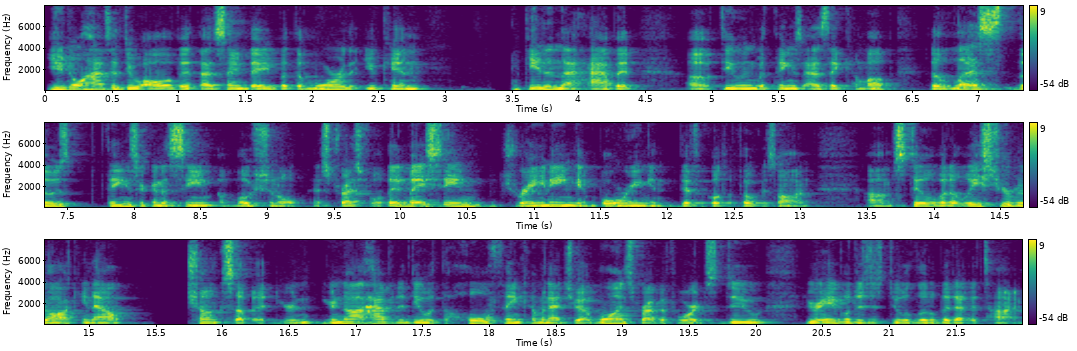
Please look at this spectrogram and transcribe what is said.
you don't have to do all of it that same day but the more that you can get in the habit of dealing with things as they come up the less those things are going to seem emotional and stressful. They may seem draining and boring and difficult to focus on um, still, but at least you're knocking out chunks of it. You're you're not having to deal with the whole thing coming at you at once right before it's due. You're able to just do a little bit at a time.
